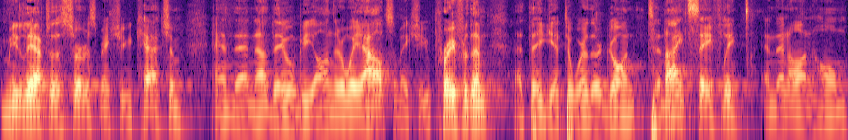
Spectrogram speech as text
immediately after the service, make sure you catch them, and then uh, they will be on their way out. So make sure you pray for them that they get to where they're going tonight safely, and then on home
